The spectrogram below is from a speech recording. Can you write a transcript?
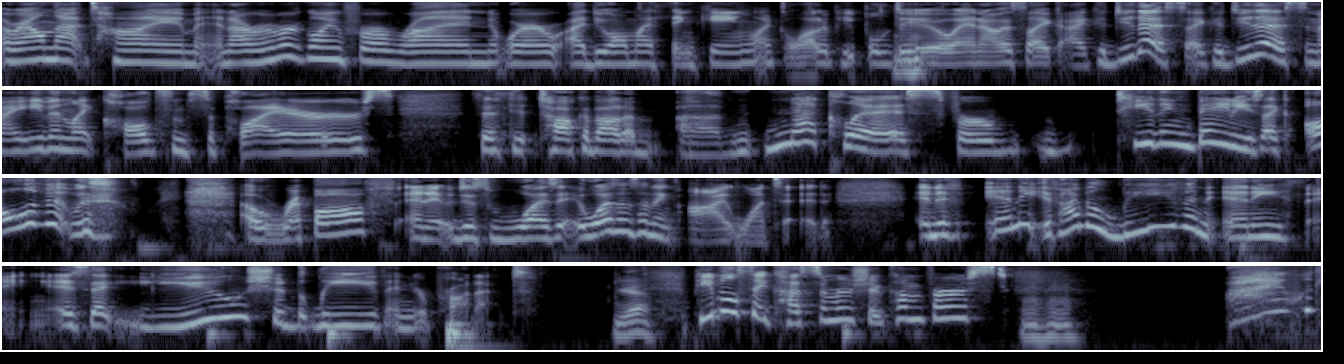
around that time. And I remember going for a run where I do all my thinking, like a lot of people do. And I was like, I could do this, I could do this. And I even like called some suppliers to th- talk about a, a necklace for teething babies. Like all of it was a ripoff, and it just was. It wasn't something I wanted. And if any, if I believe in anything, is that you should believe in your product. Yeah. People say customers should come first. hmm I would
